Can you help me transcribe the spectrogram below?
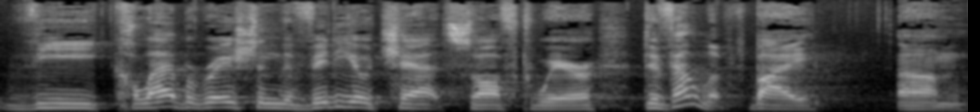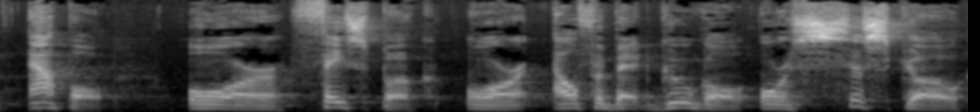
the collaboration, the video chat software developed by um, Apple or Facebook or Alphabet Google or Cisco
